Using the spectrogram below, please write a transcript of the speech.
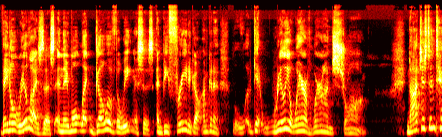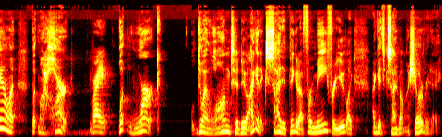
they don't realize this and they won't let go of the weaknesses and be free to go i'm going to get really aware of where i'm strong not just in talent but my heart right. what work do i long to do i get excited thinking about it. for me for you like i get excited about my show every day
